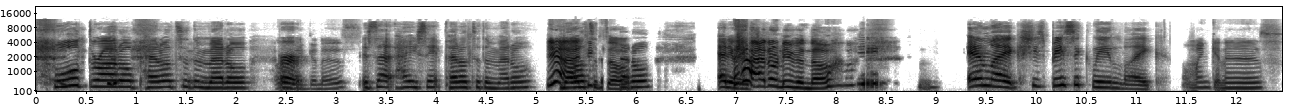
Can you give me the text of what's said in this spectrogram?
full throttle, pedal to the metal, Oh my goodness. is that how you say it? Pedal to the metal? Yeah, I Metal to think so. pedal? Anyways, I don't even know. and like she's basically like Oh my goodness.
